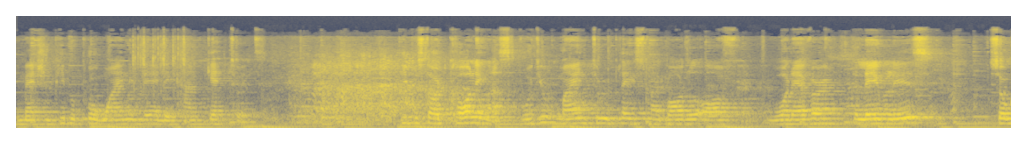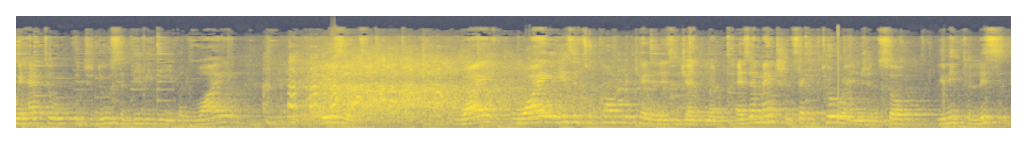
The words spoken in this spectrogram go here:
Imagine people pour wine in there and they can't get to it. people start calling us, would you mind to replace my bottle of whatever the label is? So we had to introduce a DVD, but why is it? Why, why is it so complicated, ladies and gentlemen? As I mentioned, it's like a engine, so you need to listen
